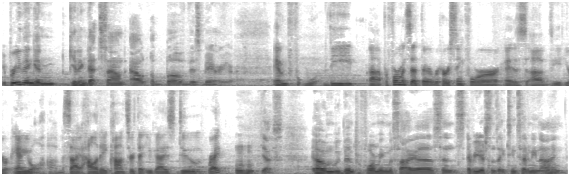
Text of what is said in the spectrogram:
your breathing and getting that sound out above this barrier. And the uh, performance that they're rehearsing for is uh, the, your annual uh, Messiah Holiday concert that you guys do, right? Mm-hmm. Yes. Um, we've been performing Messiah since every year since 1879,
